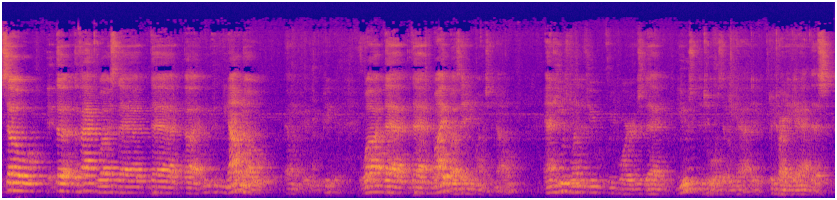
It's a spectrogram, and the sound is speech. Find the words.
So the, the fact was that, that uh, we now know why, that, that why it was they didn't want to know. And he was one of the few reporters that used the tools that we had to, to try to get at this.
